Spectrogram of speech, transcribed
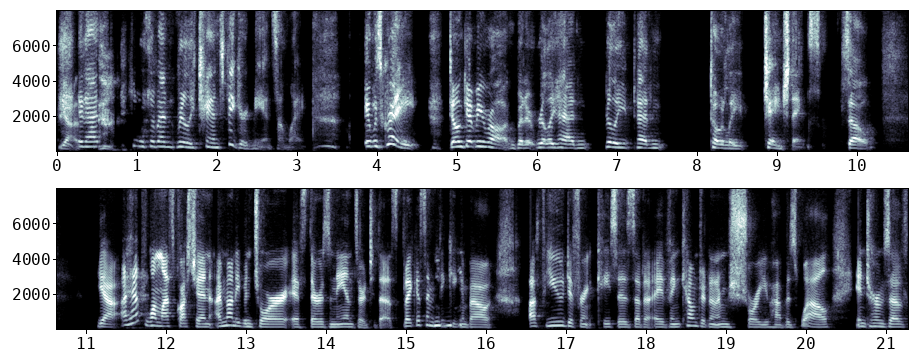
Yeah. it had, you know, so had really transfigured me in some way. It was great. Don't get me wrong, but it really hadn't, really hadn't totally changed things. So yeah, I have one last question. I'm not even sure if there's an answer to this, but I guess I'm mm-hmm. thinking about a few different cases that I've encountered, and I'm sure you have as well, in terms of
